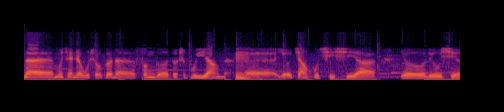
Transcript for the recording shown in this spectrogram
那目前这五首歌呢，风格都是不一样的，嗯呃，有江湖气息啊，有流行，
